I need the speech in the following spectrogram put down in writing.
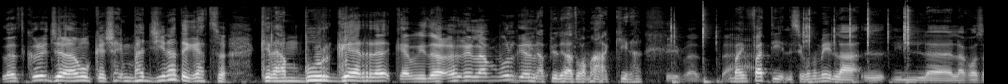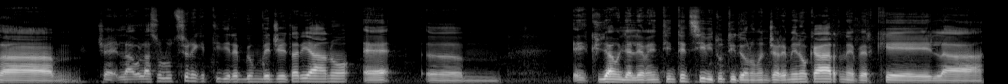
la scoreggia della mucca cioè immaginate cazzo che l'hamburger capito l'hamburger Inquina più della tua macchina. Sì, fantastico. Ma infatti, secondo me, la, il- la cosa. Cioè, la, la soluzione che ti direbbe un vegetariano è. e chiudiamo gli allevamenti intensivi, tutti devono mangiare meno carne perché la,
